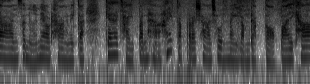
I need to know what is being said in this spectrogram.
การเสนอแนวทางในการแก้ไขปัญหาให้กับประชาชนในลำดับต่อไปค่ะ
